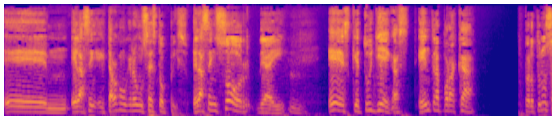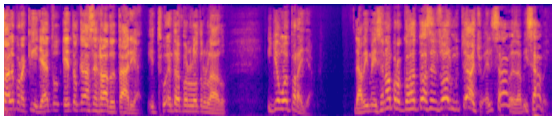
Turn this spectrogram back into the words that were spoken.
eh, el estaba como que era un sexto piso. El ascensor de ahí mm. es que tú llegas, entras por acá, pero tú no sales por aquí, ya esto, queda cerrado esta área, y tú entras por el otro lado. Y yo voy para allá. David me dice, no, pero coge tu ascensor, muchacho. Él sabe, David sabe.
